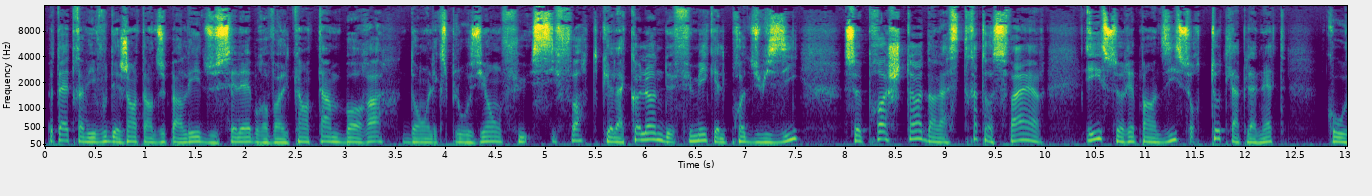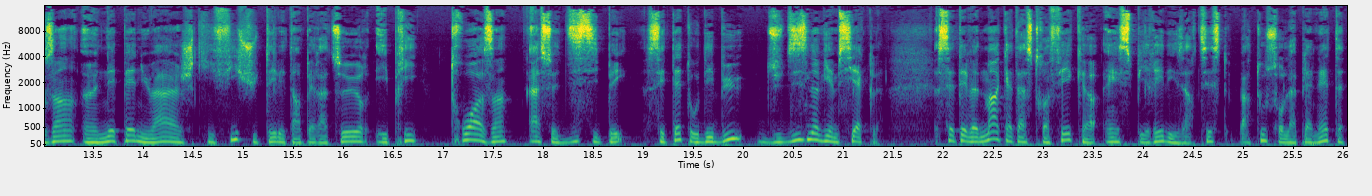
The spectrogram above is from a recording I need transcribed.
Peut-être avez-vous déjà entendu parler du célèbre volcan Tambora, dont l'explosion fut si forte que la colonne de fumée qu'elle produisit se projeta dans la stratosphère et se répandit sur toute la planète, causant un épais nuage qui fit chuter les températures et prit trois ans à se dissiper. C'était au début du 19e siècle. Cet événement catastrophique a inspiré des artistes partout sur la planète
